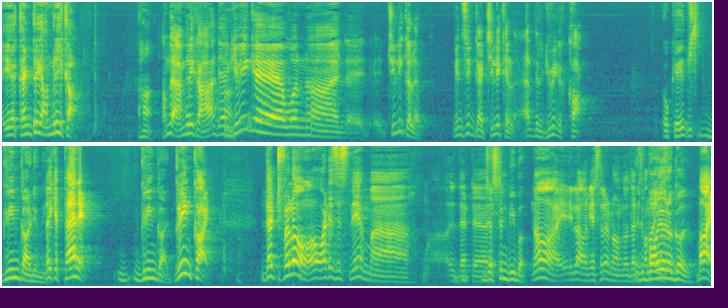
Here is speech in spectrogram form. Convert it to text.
a country, America, huh. America, they are huh. giving a, one uh, chili color, means in chili color, they're giving a card. Okay, green card you mean? Like a parrot. Green card. Green card. That fellow, what is his name? Uh, that uh, Justin Bieber. No, ಇಲ್ಲ ಅವನ ಹೆಸರು no, no. That Is a fellow boy is- or a girl? Boy.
